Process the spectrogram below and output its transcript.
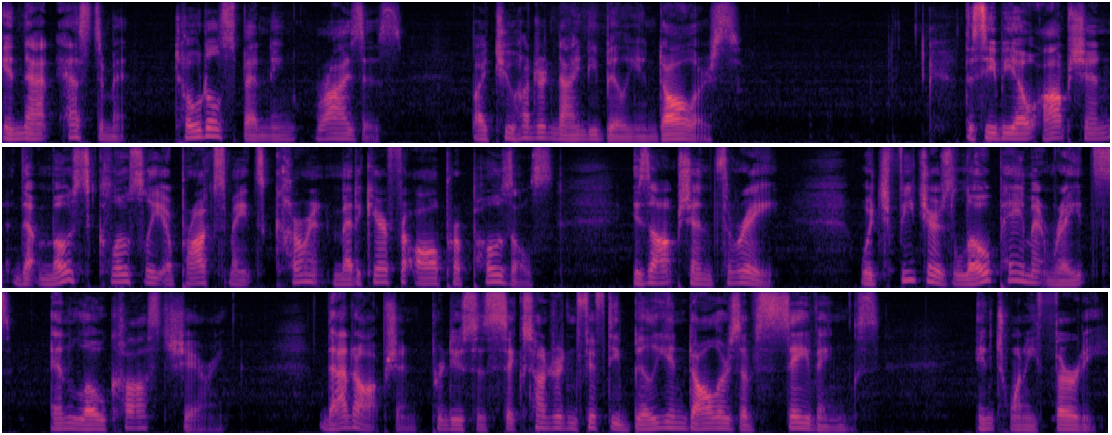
In that estimate, total spending rises by $290 billion. The CBO option that most closely approximates current Medicare for All proposals is option 3, which features low payment rates and low cost sharing. That option produces $650 billion of savings in 2030.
